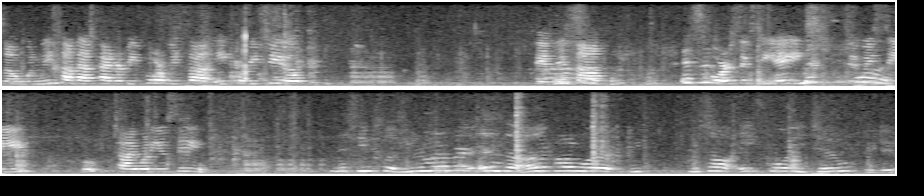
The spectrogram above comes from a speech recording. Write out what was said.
So when we saw that pattern before, we saw 842. And we saw 468. 42? We do,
